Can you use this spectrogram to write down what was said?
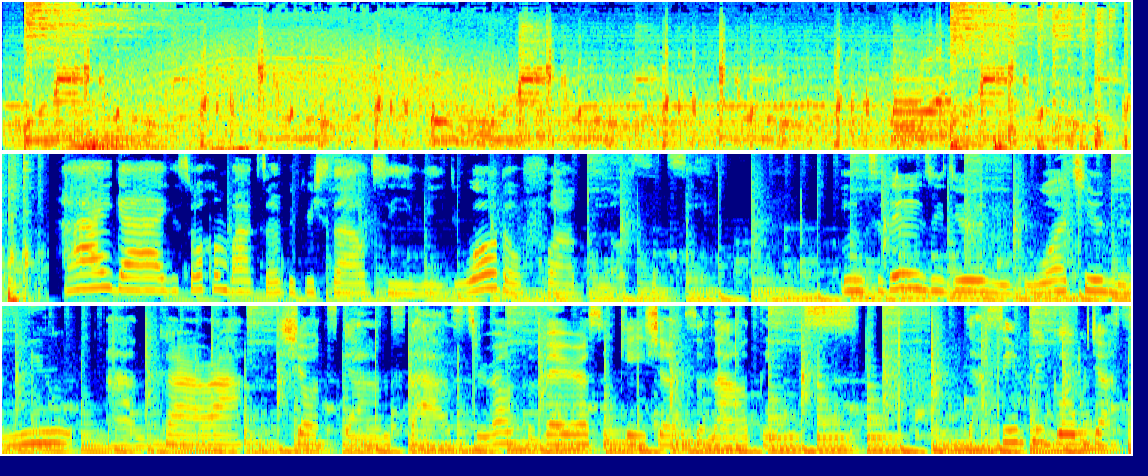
Hi guys, welcome back to MP Crystal TV, the world of fabulosity. In today's video, you'll be watching the new Ankara short gown styles throughout the various occasions and outings. They're simply gorgeous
